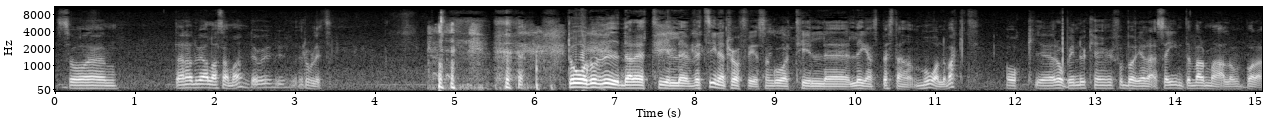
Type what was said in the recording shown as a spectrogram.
Så eh, där hade vi alla samma. Det var ju roligt. Då går vi vidare till Vetsina Trophy som går till eh, ligans bästa målvakt. Och eh, Robin, du kan ju få börja där. Säg inte Varmalov bara.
